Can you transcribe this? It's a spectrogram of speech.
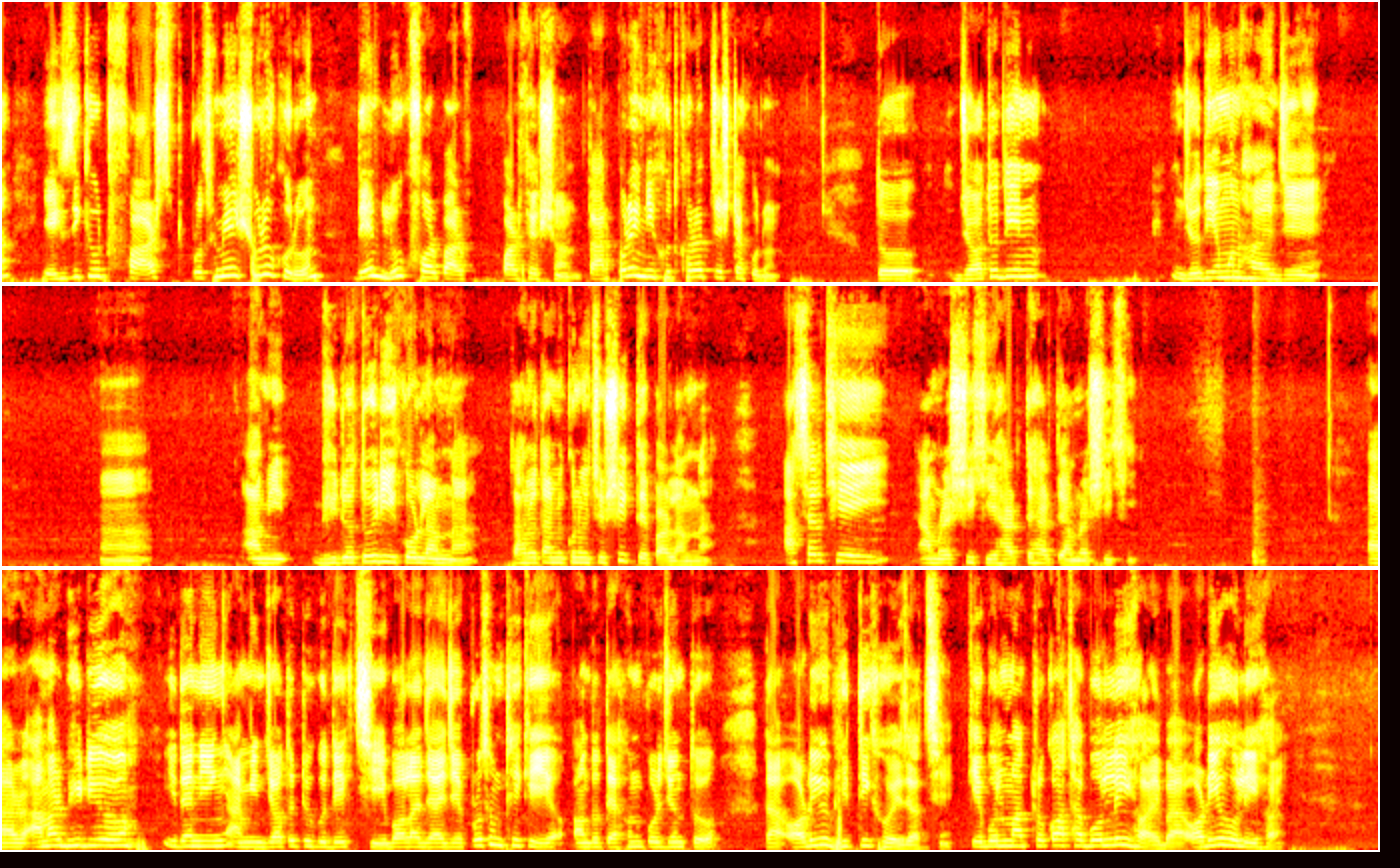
এক্সিকিউট ফার্স্ট প্রথমে শুরু করুন দেন লুক ফর পারফেকশন তারপরেই নিখুঁত করার চেষ্টা করুন। তো যতদিন যদি এমন হয় যে আমি ভিডিও তৈরি করলাম না, তাহলে তো আমি কোনো কিছু শিখতে পারলাম না। আচার খেয়েই আমরা শিখি, হাঁটতে হাঁটতে আমরা শিখি। আর আমার ভিডিও ইদানিং আমি যতটুকু দেখছি, বলা যায় যে প্রথম থেকেই অন্তত এখন পর্যন্ত তা অডিও ভিত্তিক হয়ে যাচ্ছে। কেবলমাত্র কথা বললেই হয় বা অডিও হলেই হয়।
